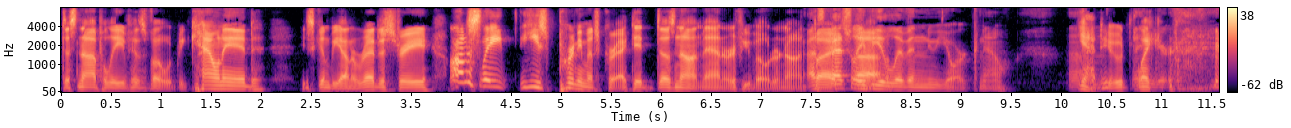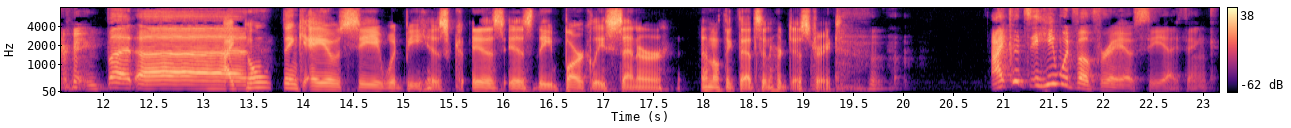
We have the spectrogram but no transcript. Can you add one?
does not believe his vote would be counted. He's going to be on a registry. Honestly, he's pretty much correct. It does not matter if you vote or not. But, Especially uh, if you live in New York now. Yeah, dude, and like- but uh I don't think AOC would be his is is the Barclays Center. I don't think that's in her district. I could see he would vote for AOC, I think.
